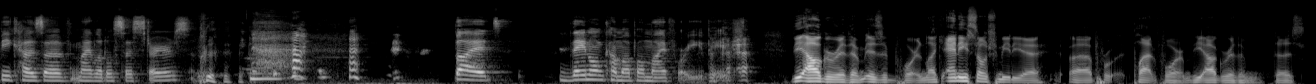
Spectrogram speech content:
because of my little sisters. but they don't come up on my for you page. the algorithm is important. Like any social media uh, pr- platform, the algorithm does.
